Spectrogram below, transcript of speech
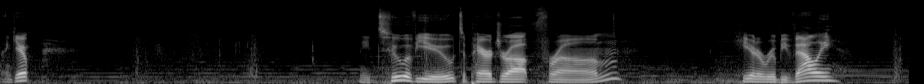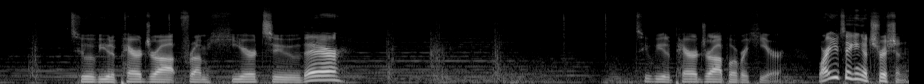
Thank you. Need two of you to paradrop from here to Ruby Valley. Two of you to paradrop from here to there. Two of you to paradrop over here. Why are you taking attrition?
